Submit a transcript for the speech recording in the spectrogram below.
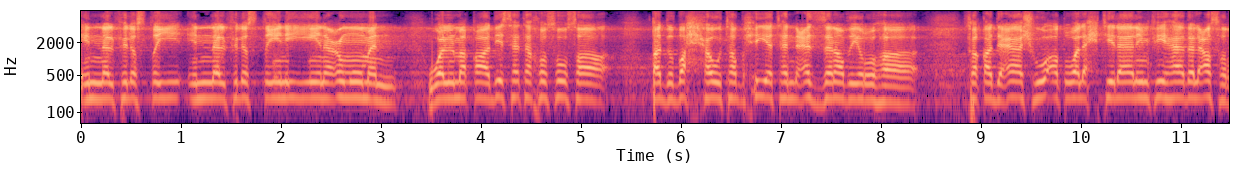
إن الفلسطي إن الفلسطينيين عموما والمقادسه خصوصا قد ضحوا تضحية عز نظيرها. فقد عاشوا أطول احتلال في هذا العصر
